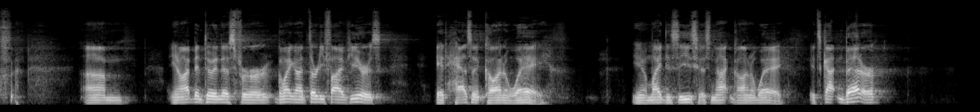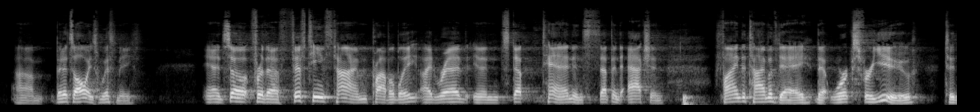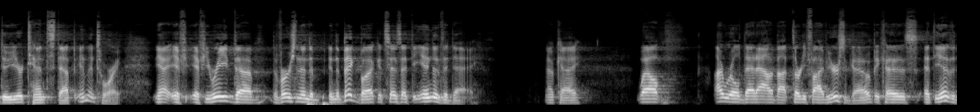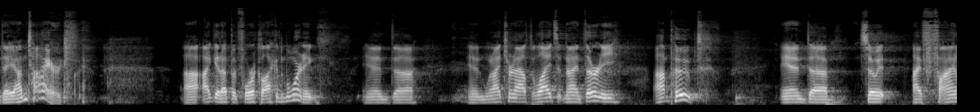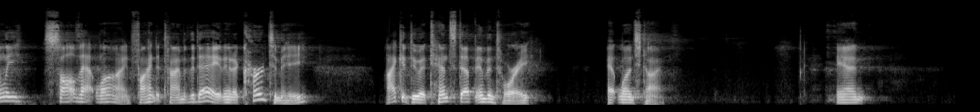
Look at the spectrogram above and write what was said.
um, you know, I've been doing this for going on 35 years. It hasn't gone away. You know, my disease has not gone away. It's gotten better, um, but it's always with me. And so, for the 15th time, probably, I'd read in step 10 in Step into Action find a time of day that works for you to do your 10th step inventory. Now, if, if you read the, the version in the, in the big book, it says at the end of the day. Okay? Well, I ruled that out about 35 years ago because at the end of the day, I'm tired. uh, I get up at 4 o'clock in the morning, and, uh, and when I turn out the lights at 9.30, I'm pooped. And uh, so it, I finally solved that line, find a time of the day. And it occurred to me I could do a 10 step inventory at lunchtime. And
